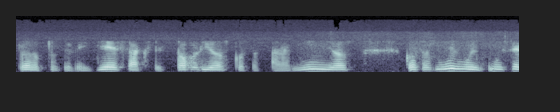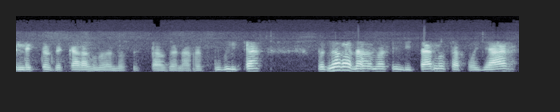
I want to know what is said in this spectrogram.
productos de belleza, accesorios, cosas para niños, cosas muy, muy, muy selectas de cada uno de los estados de la República. Pues nada, nada más invitarlos a apoyar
